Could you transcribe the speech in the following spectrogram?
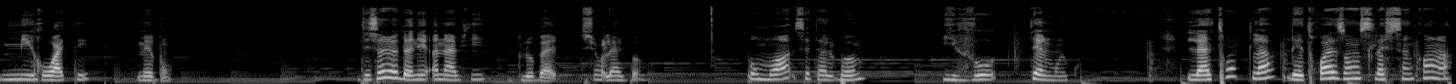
miroiter. Mais bon. Déjà, je vais donner un avis global sur l'album. Pour moi, cet album, il vaut tellement le coup. L'attente là, les 3 ans slash 5 ans là,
